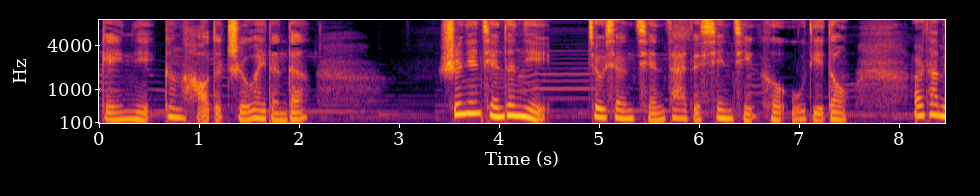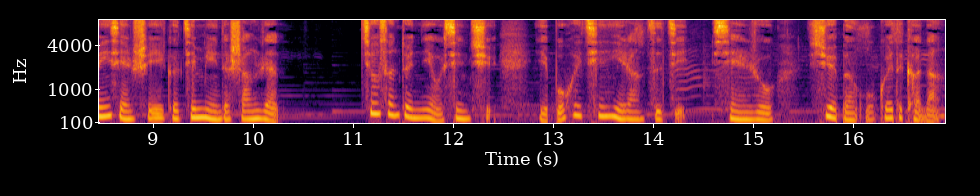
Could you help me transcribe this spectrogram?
给你更好的职位等等。十年前的你，就像潜在的陷阱和无底洞，而他明显是一个精明的商人，就算对你有兴趣，也不会轻易让自己陷入血本无归的可能。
